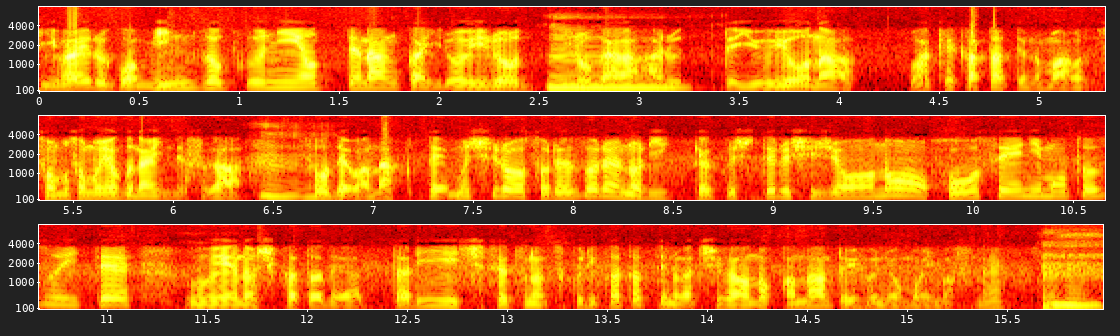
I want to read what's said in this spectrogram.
いわゆるこう民族によってなんかいろいろ色があるっていうような分け方っていうのは、まあ、そもそも良くないんですが、うん、そうではなくて、むしろそれぞれの立脚している市場の法制に基づいて、運営の仕方であったり、施設の作り方っていうのが違うのかなというふうに思いますね。うん、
